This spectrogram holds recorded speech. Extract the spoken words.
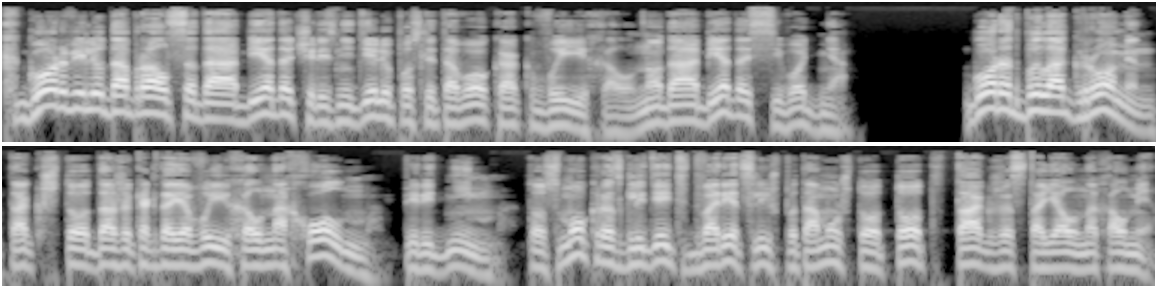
К Горвелю добрался до обеда через неделю после того, как выехал, но до обеда сегодня. Город был огромен, так что даже когда я выехал на холм перед ним, то смог разглядеть дворец лишь потому, что тот также стоял на холме.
